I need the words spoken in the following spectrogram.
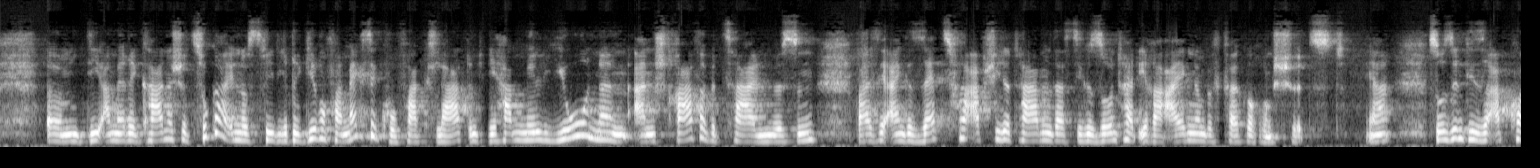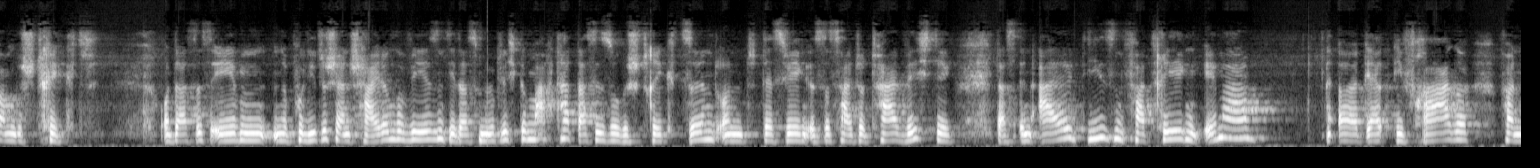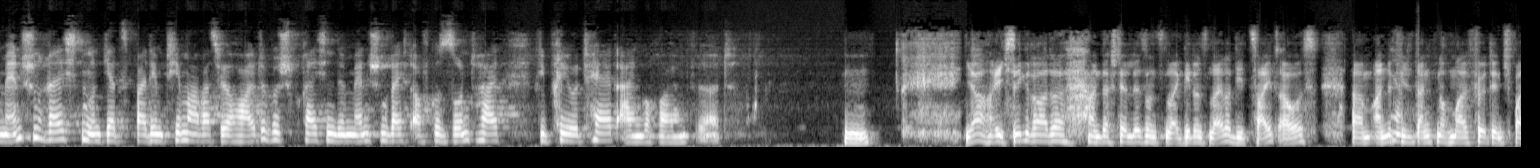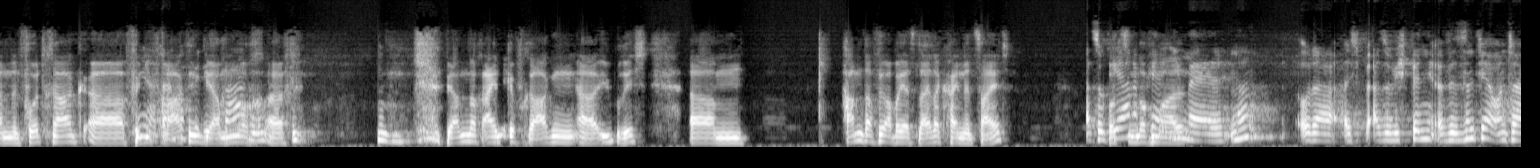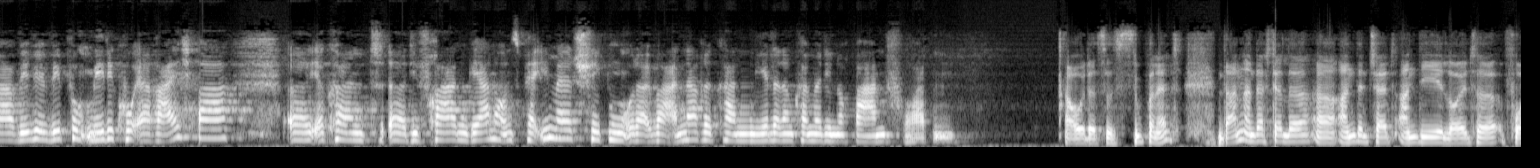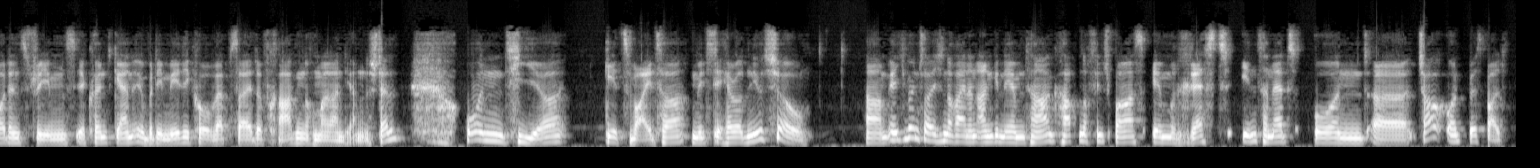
ähm, die amerikanische Zuckerindustrie, die Regierung von Mexiko verklagt und die haben Millionen an Strafe bezahlen müssen, weil sie ein Gesetz verabschiedet haben, das die Gesundheit ihrer eigenen Bevölkerung schützt. Ja, so sind diese Abkommen gestrickt. Und das ist eben eine politische Entscheidung gewesen, die das möglich gemacht hat, dass sie so gestrickt sind. Und deswegen ist es halt total wichtig, dass in all diesen Verträgen immer äh, der, die Frage von Menschenrechten und jetzt bei dem Thema, was wir heute besprechen, dem Menschenrecht auf Gesundheit, die Priorität eingeräumt wird. Mhm. Ja, ich sehe gerade, an der Stelle uns, geht uns leider die Zeit aus. Ähm, Anne, ja. vielen Dank nochmal für den spannenden Vortrag, äh, für, ja, die Fragen. Für die wir Fragen. haben noch, äh, wir haben noch einige Fragen äh, übrig, ähm, haben dafür aber jetzt leider keine Zeit. Also Trotzdem gerne per E-Mail, ne? Oder ich, also ich bin, wir sind ja unter www.medico erreichbar. Äh, ihr könnt äh, die Fragen gerne uns per E-Mail schicken oder über andere Kanäle, dann können wir die noch beantworten. Oh, das ist super nett. Dann an der Stelle äh, an den Chat, an die Leute vor den Streams. Ihr könnt gerne über die Medico-Webseite Fragen nochmal an die andere Stelle. Und hier geht's weiter mit der Herald News Show. Ähm, ich wünsche euch noch einen angenehmen Tag. Habt noch viel Spaß im Rest Internet und äh, ciao und bis bald.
